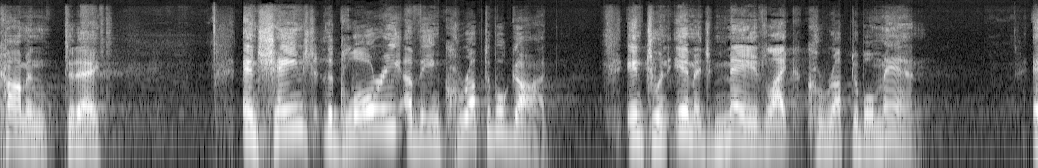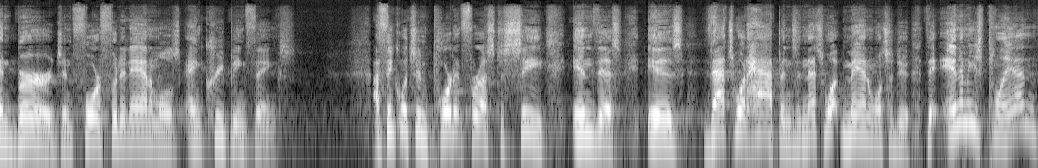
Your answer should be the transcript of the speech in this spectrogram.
common today. And changed the glory of the incorruptible God into an image made like corruptible man, and birds, and four footed animals, and creeping things. I think what's important for us to see in this is that's what happens, and that's what man wants to do. The enemy's plan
